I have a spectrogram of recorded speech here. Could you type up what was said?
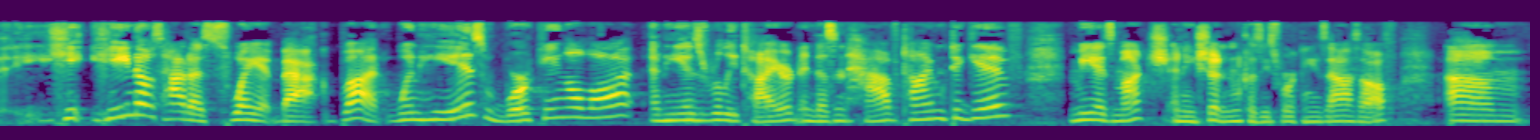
he he knows how to sway it back. But when he is working a lot and he is really tired and doesn't have time to give me as much, and he shouldn't because he's working his ass off. Um,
